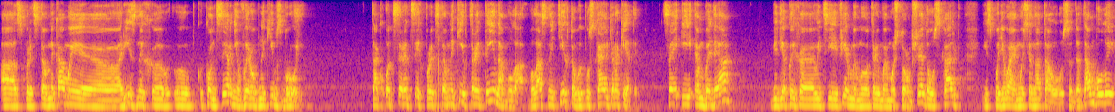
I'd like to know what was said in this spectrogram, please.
а, з представниками е, різних е, е, концернів виробників зброї. Так, от серед цих представників третина була власне ті, хто випускають ракети. Це і МБДА, від яких е, від цієї фірми ми отримуємо Storm Shadow, Скальп і сподіваємося на Таурус. Де там були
